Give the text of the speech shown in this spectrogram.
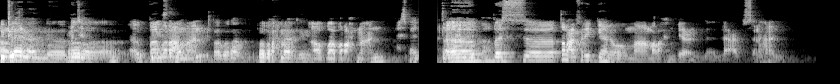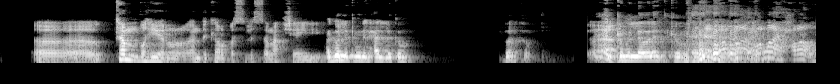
في آه، كلام. عن بابا بابا رامان بابا رامان بابا رحمن إيه. أو بابا رحمن أحس بعد- آه بس آه طلع الفريق قالوا ما ما راح نبيع اللاعب السنة هذه. آه كم ظهير انذكر بس لسه ما في شيء؟ أقول لك مين الحل لكم؟ بيرتراند لكم إلا ولدكم. والله والله حرام.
